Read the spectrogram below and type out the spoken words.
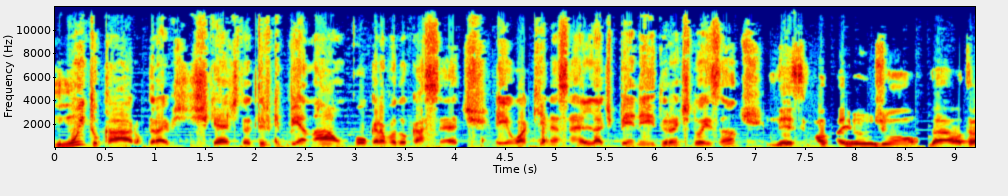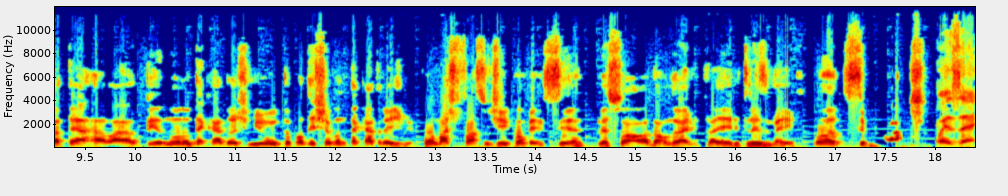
muito caro drive de disquete, então ele teve que penar um pouco o gravador cassete. Eu aqui nessa realidade penei durante dois anos. Nesse ponto aí, o João da outra terra lá penou no TK2000, então quando ele chegou no TK3000 foi mais fácil de convencer o pessoal a dar um drive pra ele, 3,5. Pô, simpático. Pois é,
